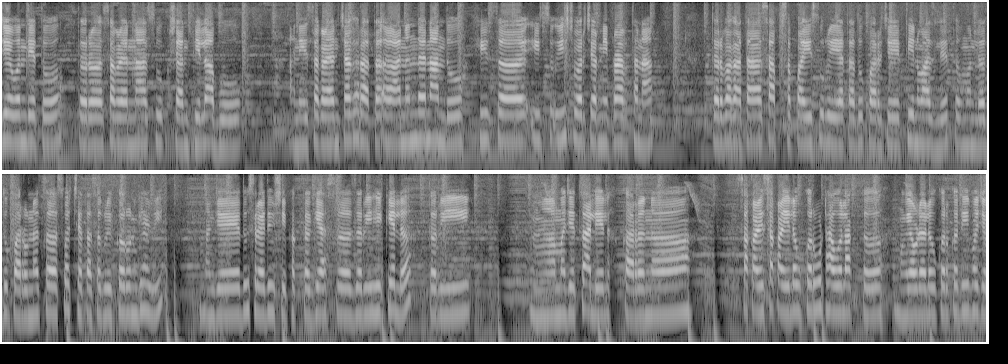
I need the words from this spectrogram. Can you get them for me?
जेवण देतो. तर सगळ्यांना सुख शांती लाभो. आणि सगळ्यांच्या घरात आनंद नांदो. हीच स ईश ईश्वरचरणी प्रार्थना. तर बघा आता साफसफाई सुरू आहे. आता दुपारचे तीन वाजले तर म्हणलं दुपारूनच स्वच्छता सगळी करून घ्यावी. म्हणजे दुसऱ्या दिवशी फक्त गॅस जरी हे केलं तरी म्हणजे चालेल. कारण सकाळी सकाळी लवकर उठावं लागतं. मग एवढ्या लवकर कधी म्हणजे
